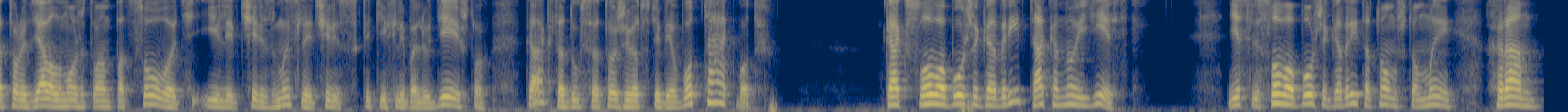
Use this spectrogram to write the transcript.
который дьявол может вам подсовывать или через мысли, через каких-либо людей, что как-то Дух Святой живет в тебе. Вот так вот. Как Слово Божие говорит, так оно и есть. Если Слово Божье говорит о том, что мы храм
